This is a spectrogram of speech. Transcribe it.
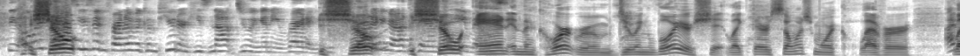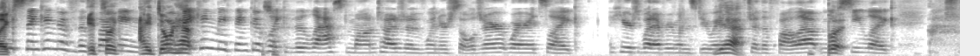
The only show- times he's in front of a computer, he's not doing any writing. He's show show emails. Anne in the courtroom doing lawyer shit. Like there's so much more clever. I'm like just thinking of the it's like. I don't have- making me think of like the last montage of Winter Soldier, where it's like. Here's what everyone's doing Yeah. after the fallout, and you see like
